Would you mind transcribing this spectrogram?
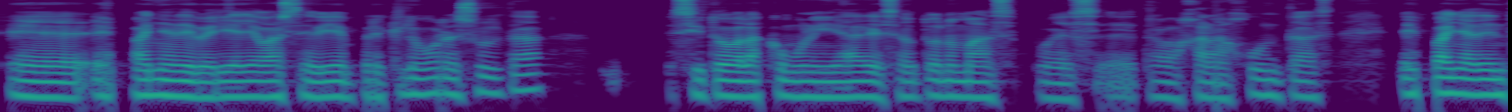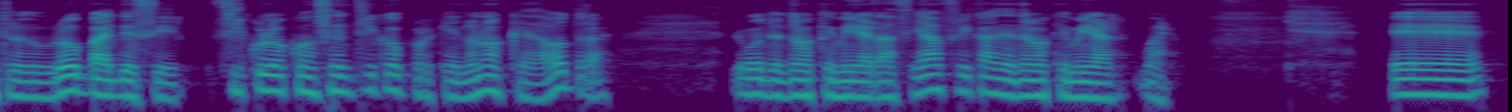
Eh, España debería llevarse bien, pero es que luego resulta, si todas las comunidades autónomas pues eh, trabajaran juntas, España dentro de Europa, es decir, círculos concéntricos porque no nos queda otra. Luego tendremos que mirar hacia África, tendremos que mirar, bueno. Eh,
